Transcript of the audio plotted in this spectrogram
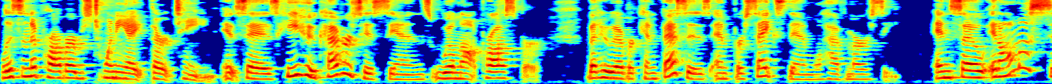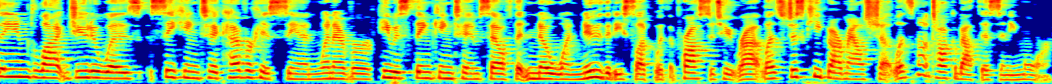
Listen to Proverbs 28:13. It says, "He who covers his sins will not prosper, but whoever confesses and forsakes them will have mercy." And so it almost seemed like Judah was seeking to cover his sin whenever he was thinking to himself that no one knew that he slept with a prostitute, right? Let's just keep our mouths shut. Let's not talk about this anymore.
